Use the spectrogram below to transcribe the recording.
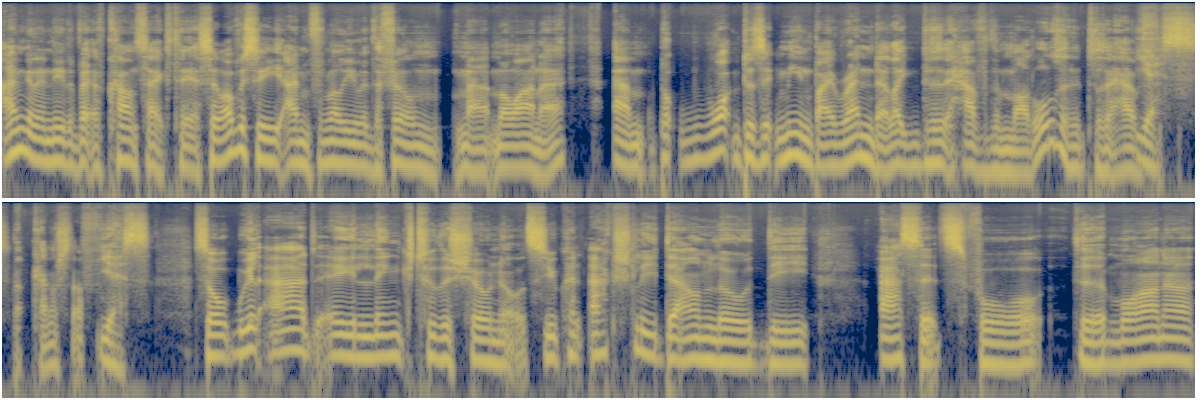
I'm going to need a bit of context here. So obviously, I'm familiar with the film uh, Moana, um, but what does it mean by render? Like, does it have the models and does it have yes that kind of stuff? Yes. So we'll add a link to the show notes. You can actually download the assets for the Moana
